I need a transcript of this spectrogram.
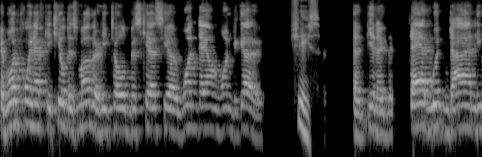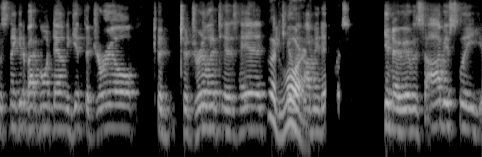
at one point after he killed his mother, he told Miss Cassio, "One down, one to go." Jeez. And you know, dad wouldn't die, and he was thinking about going down to get the drill to to drill into his head. Good lord! I mean, it was, you know, it was obviously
